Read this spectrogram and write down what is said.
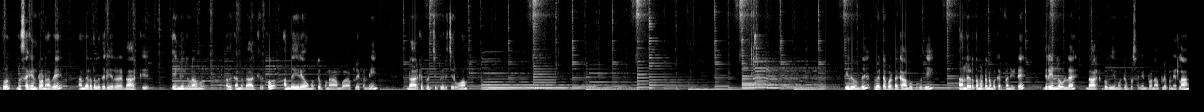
இப்போது இந்த செகண்ட் டோனாகவே அந்த இடத்துல தெரிகிற டார்க்கு எங்கெங்கெல்லாம் அதுக்கான டார்க் இருக்கோ அந்த ஏரியாவை மட்டும் இப்போ நாம் அப்ளை பண்ணி டார்க்கை பிரித்து பிரிச்சிருவோம். இது வந்து வெட்டப்பட்ட காம்பு பகுதி. அந்த இடத்த மட்டும் நம்ம கட் பண்ணிவிட்டு கிரீனில் உள்ள டார்க் பகுதியை மட்டும் இப்போ செகண்ட் டோனை அப்ளை பண்ணிடலாம்.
